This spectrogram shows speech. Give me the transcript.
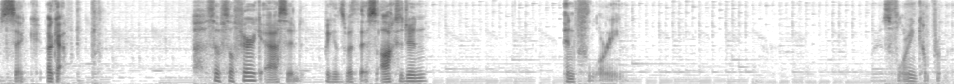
Sick. Okay. So sulfuric acid begins with this oxygen and fluorine. Where does fluorine come from, though?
